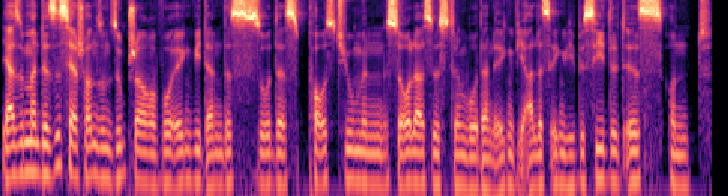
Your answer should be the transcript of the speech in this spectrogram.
Ja, also man, das ist ja schon so ein Subgenre, wo irgendwie dann das so das Post-Human Solar System, wo dann irgendwie alles irgendwie besiedelt ist und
